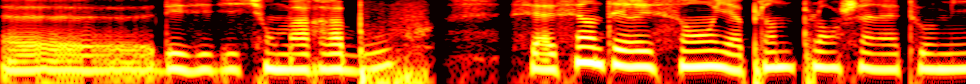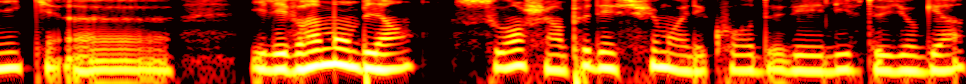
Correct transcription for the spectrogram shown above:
Euh, des éditions Marabout. C'est assez intéressant, il y a plein de planches anatomiques. il est vraiment bien. Souvent, je suis un peu déçue, moi, des cours de, des livres de yoga.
